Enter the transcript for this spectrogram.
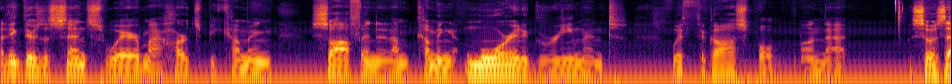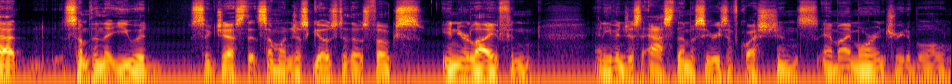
I think there's a sense where my heart's becoming softened and I'm coming more in agreement with the gospel on that. so is that something that you would suggest that someone just goes to those folks in your life and and even just ask them a series of questions am i more intreatable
